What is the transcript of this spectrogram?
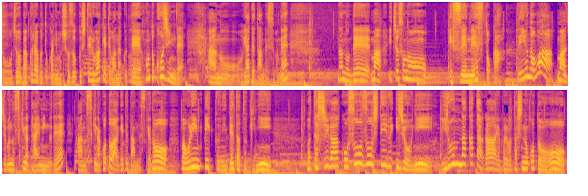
と、乗馬クラブとかにも所属してるわけではなくて、本当個人で、あの、やってたんですよね。なので、まあ、一応その、SNS とかっていうのは、まあ自分の好きなタイミングで、あの好きなことをあげてたんですけど、まあオリンピックに出た時に、私がこう想像している以上に、いろんな方がやっぱり私のことを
